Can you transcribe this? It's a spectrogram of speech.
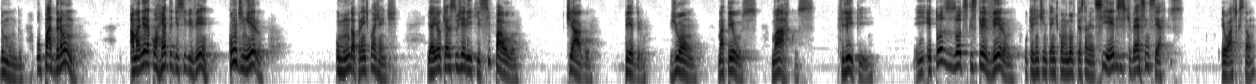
do mundo. O padrão, a maneira correta de se viver com dinheiro, o mundo aprende com a gente. E aí eu quero sugerir que se Paulo, Tiago, Pedro, João, Mateus, Marcos, Felipe e, e todos os outros que escreveram o que a gente entende como Novo Testamento, se eles estivessem certos, eu acho que estão,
